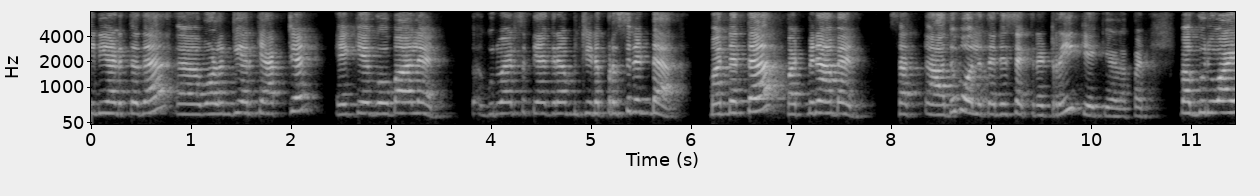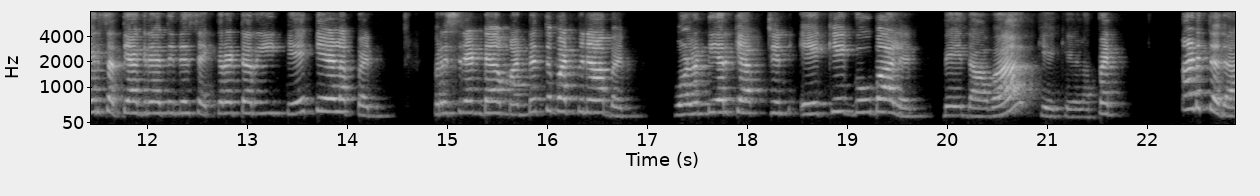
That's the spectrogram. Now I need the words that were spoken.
ഇനി അടുത്തത് volunteer captain A K Gopalan Guruvayur satyagraha കമ്മിറ്റിയുടെ പ്രസിഡന്റ് മന്നത്ത് പത്മനാഭൻ അതുപോലെ തന്നെ സെക്രട്ടറി കെ കേളപ്പൻ. അപ്പൊ ഗുരുവായൂർ സത്യാഗ്രഹത്തിന്റെ secretary K Kelappan president Mannath Padmanabhan volunteer captain A K Gopalan നേതാവ് കെ കേളപ്പൻ. അടുത്തത്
